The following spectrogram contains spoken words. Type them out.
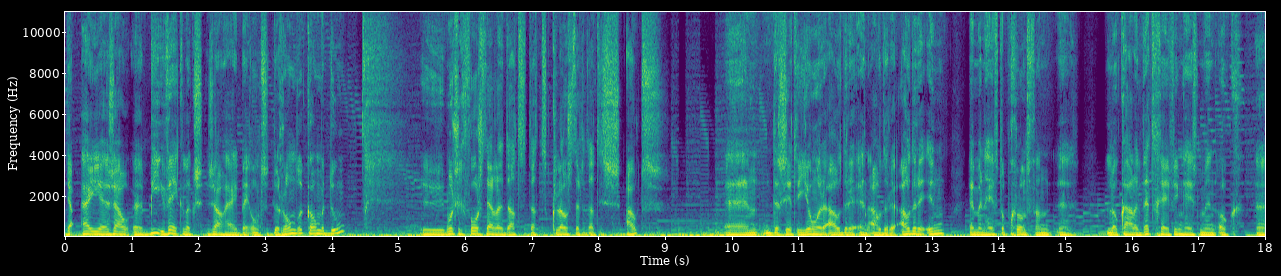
Ja, hij eh, zou eh, bi-wekelijks zou hij bij ons de ronde komen doen. U moet zich voorstellen dat dat klooster dat is oud. En er zitten jongere ouderen en oudere ouderen in. En men heeft op grond van eh, lokale wetgeving... heeft men ook eh,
